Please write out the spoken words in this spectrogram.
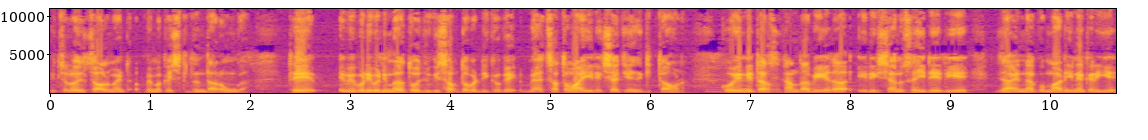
ਵੀ ਚਲੋ ਇੰਸਟਾਲਮੈਂਟ ਆਪੇ ਮੈਂ ਕਿਸ਼ਤ ਦਿੰਦਾ ਰਹੂੰਗਾ। ਤੇ ਇਹ ਵੀ ਬੜੀ ਬੜੀ ਮਦਦ ਹੋ ਜੂਗੀ ਸਭ ਤੋਂ ਵੱਡੀ ਕਿਉਂਕਿ ਮੈਂ ਸੱਤਵਾਂ ਈ ਰਿਕਸ਼ਾ ਚੇਂਜ ਕੀਤਾ ਹੁਣ। ਕੋਈ ਨਹੀਂ ਤਰਸ ਖਾਂਦਾ ਵੀ ਇਹਦਾ ਈ ਰਿਕਸ਼ਾ ਨੂੰ ਸਹੀ ਦੇ ਦਈਏ ਜਾਂ ਇਹਨਾਂ ਕੋ ਮਾੜੀ ਨਾ ਕਰੀਏ।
